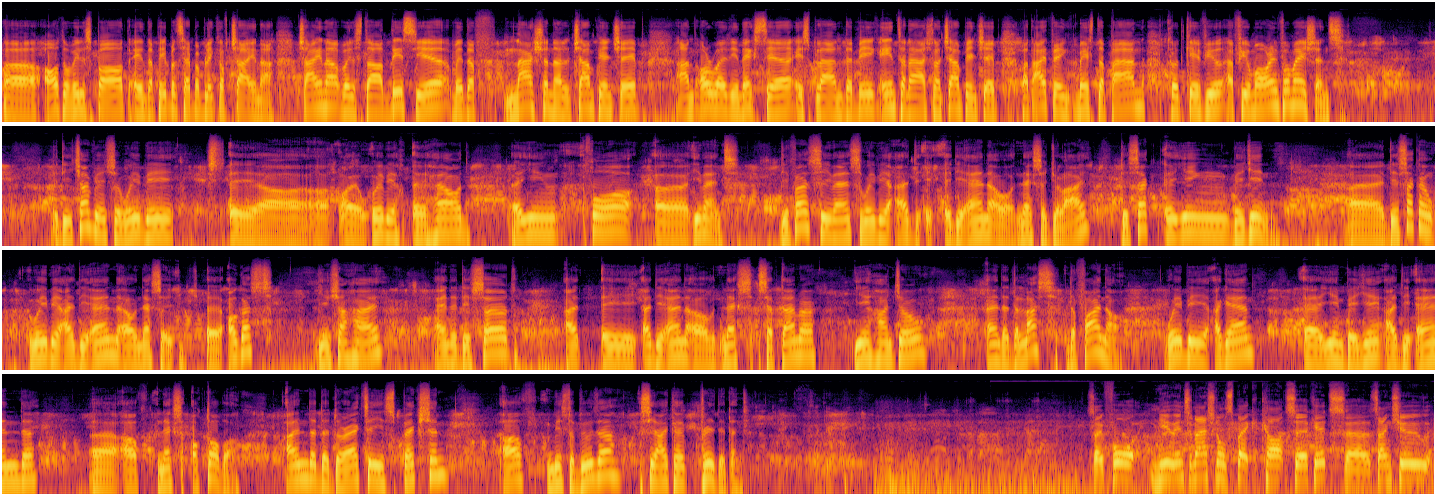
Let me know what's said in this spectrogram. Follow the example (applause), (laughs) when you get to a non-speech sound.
uh, Automobile Sport in the People's Republic of China. China will start this year with the national championship, and already next year is planned the big international championship. But I think Mr. Pan could give you a few more informations. The championship will be will be uh, held in four uh, events. The first event will be at the, end of next July. The sec in Beijing. Uh, the second will be at the end of next uh, August in Shanghai, and the third at, at the end of next September in Hangzhou, and the last, the final, will be again uh, in Beijing at the end uh, of next October, under the direct inspection of Mr. Buza, CIK President. So four new international spec kart circuits. Uh,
